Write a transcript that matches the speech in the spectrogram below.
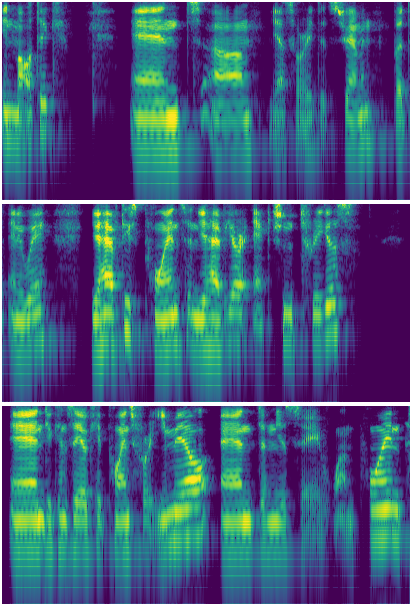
in Mautic. And um, yeah, sorry, that's German. But anyway, you have these points and you have your action triggers. And you can say, okay, points for email. And then you say one point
